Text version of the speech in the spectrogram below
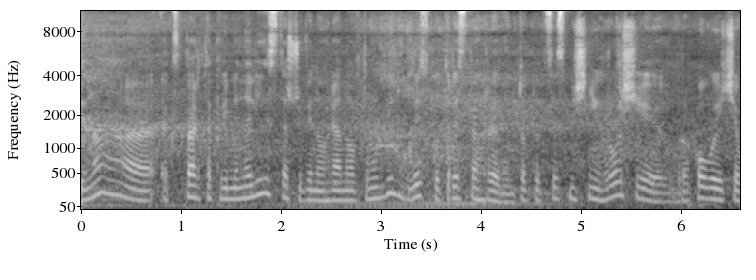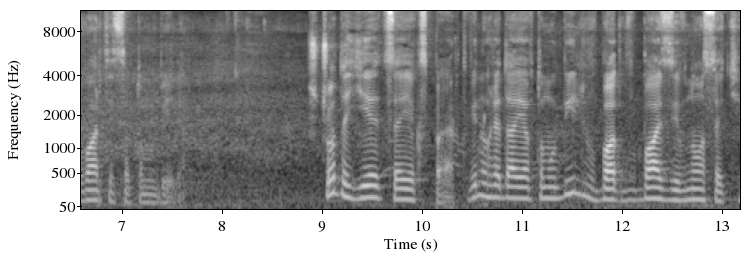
Ціна е, експерта-криміналіста, щоб він оглянув автомобіль, близько 300 гривень. Тобто це смішні гроші, враховуючи вартість автомобіля. Що дає цей експерт? Він оглядає автомобіль, в ба- в базі вносить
